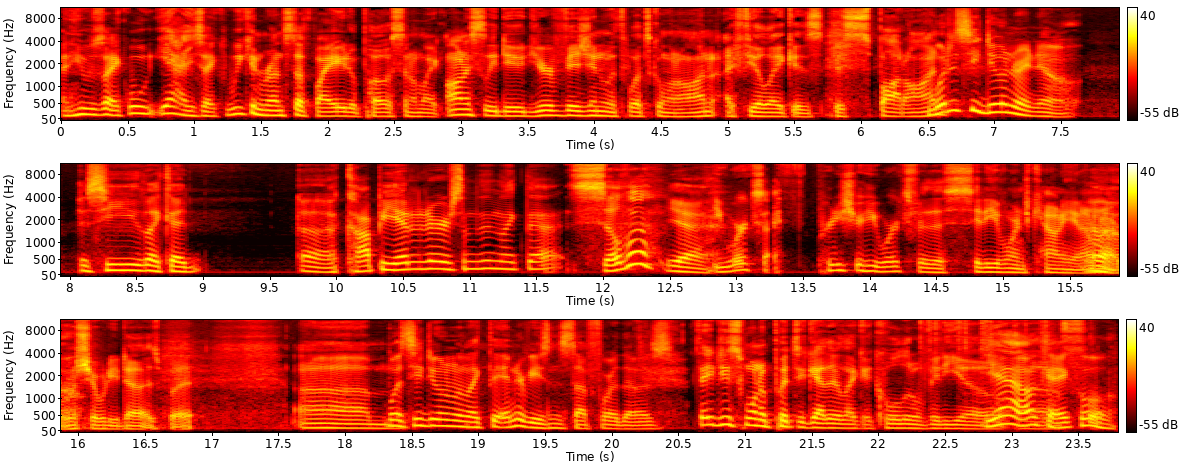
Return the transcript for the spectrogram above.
And he was like, well, yeah. He's like, we can run stuff by you to post. And I'm like, honestly, dude, your vision with what's going on, I feel like is is spot on. What is he doing right now? Is he like a, a copy editor or something like that? Silva? Yeah. He works, I'm pretty sure he works for the city of Orange County. And I'm not Oh. real sure what he does, but um, What's he doing with like the interviews and stuff for those? they just want to put together like a cool little video. Yeah. of, Okay. Cool.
